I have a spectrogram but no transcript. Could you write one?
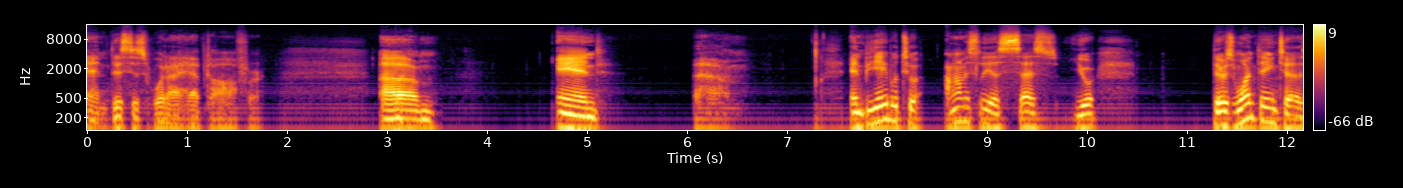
and this is what I have to offer." Um, and um, and be able to honestly assess your there's one thing to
